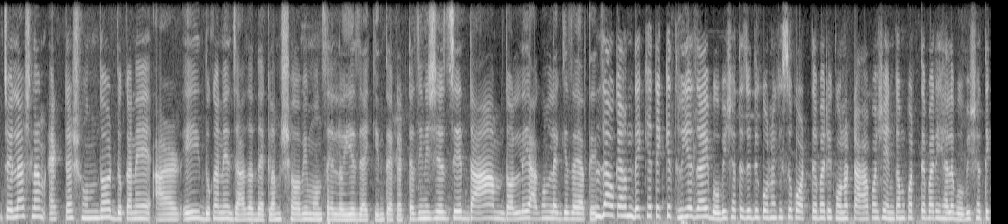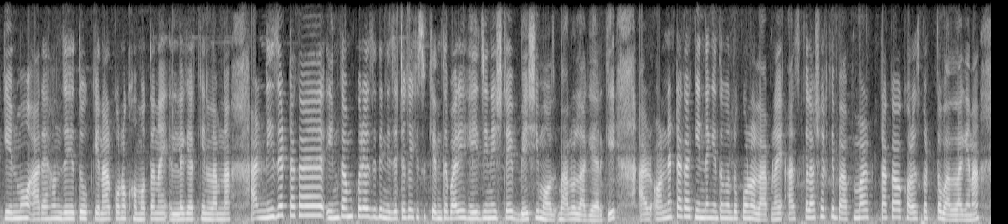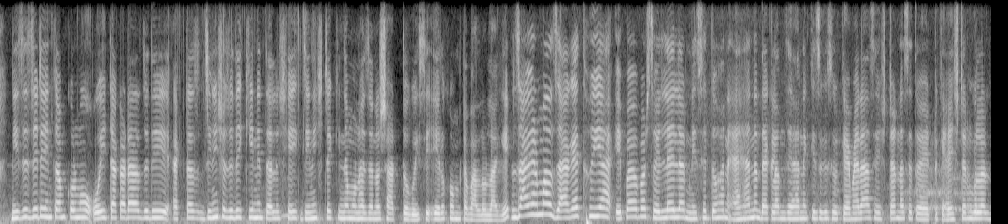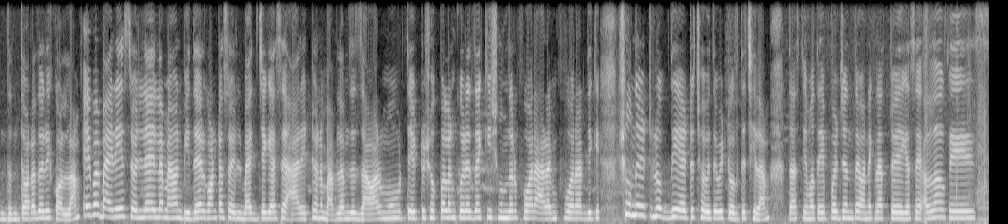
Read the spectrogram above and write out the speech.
চলে আসলাম একটা সুন্দর দোকানে, আর এই দোকানে যা যা দেখলাম সবই মন চাই লইয়ে যায়, কিন্তু এক একটা জিনিসের যে দাম দললে আগুন লাগিয়ে যায় হাতে। যাও এখন দেখে টেকে থুয়ে যাই। ভবিষ্যতে যদি কোনো কিছু করতে পারি, কোনো টাকা পয়সা ইনকাম করতে পারি হলে ভবিষ্যতে কিনবো। আর এখন যেহেতু কেনার কোনো ক্ষমতা নাই, এর লেগে আর কিনলাম না। আর নিজের টাকা ইনকাম করে যদি নিজের টাকা কিছু কিনতে পারি, সেই জিনিসটাই বেশি ভালো লাগে আর কি। আর অন্যের টাকা কিনলে কিন্তু কিন্তু কোনো লাভ নাই। আজকাল আসলে কি বাপ মার টাকা খরচ করতে ভালো লাগে না। নিজে যেটা ইনকাম করব, ওই টাকাটা যদি একটা জিনিসও যদি কিনি, তাহলে সেই জিনিসটা কিনে মনে হয় যেন সার্থক হয়েছে এরকমটা ভালো লাগে। জায়গার মাল জায়গায় থুইয়া এবার আবার চলে এলাম নিচের দোকান এখানে দেখলাম যে এখানে কিছু কিছু ক্যামেরা আছে, স্ট্যান্ড আছে, তো একটু স্ট্যান্ডগুলো দরাদরি করলাম। এবার বাইরে চলে এলাম এখন বিদায়ের ঘণ্টা চল বাজ্যে গেছে, আর একটু ভাবলাম যে যাওয়ার মুহূর্তে একটু শোক পালন করে যায় কি সুন্দর ফোয়ারা, আর আমি ফোয়ারার দিকে সুন্দর একটু লোক দিয়ে একটু ছবি টবি তুলতেছিলাম। তো আজকের মতো এ পর্যন্ত অনেক রাত হয়ে গেছে, আল্লাহ হাফেজ।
